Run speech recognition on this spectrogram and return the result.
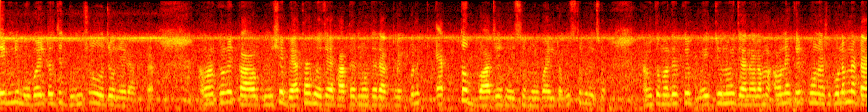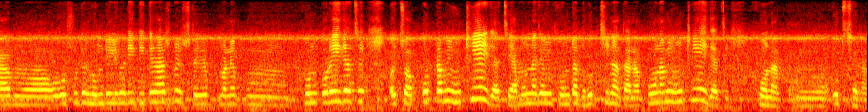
তেমনি মোবাইলটা যে দুশো ওজনের একটা। আমার করে মিশে ব্যথা হয়ে যায় হাতের মধ্যে রাখলে। মানে এত বাজে হয়েছে মোবাইলটা বুঝতে পেরেছ? আমি তোমাদেরকে এর জন্যই জানালাম। অনেকের ফোন আসে, বললাম না ওষুধের হোম ডেলিভারি দিতে আসবে, সে মানে ফোন করেই যাচ্ছে, ওই চক্করটা আমি উঠিয়েই যাচ্ছি, এমন না যে আমি ফোনটা ধরছি না তা না, ফোন আমি উঠিয়েই যাচ্ছি, ফোন আর উঠছে না।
